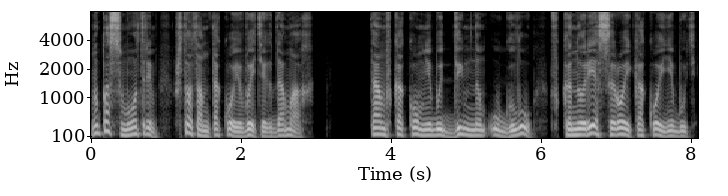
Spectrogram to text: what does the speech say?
Ну, посмотрим, что там такое в этих домах. Там в каком-нибудь дымном углу, в конуре сырой какой-нибудь,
